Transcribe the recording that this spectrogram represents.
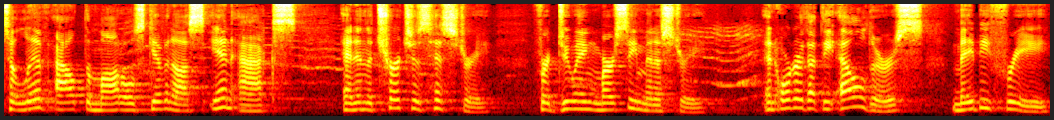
to live out the models given us in Acts and in the church's history for doing mercy ministry in order that the elders may be free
